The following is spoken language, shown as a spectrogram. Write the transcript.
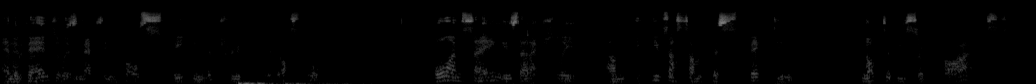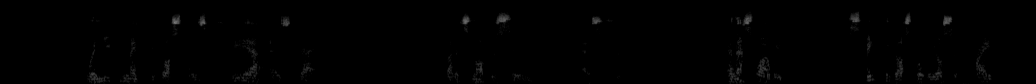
and evangelism actually involves speaking the truth of the gospel. All I'm saying is that actually um, it gives us some perspective not to be surprised when you can make the gospel as clear as day, but it's not received as truth. And that's why we speak the gospel, we also pray for.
